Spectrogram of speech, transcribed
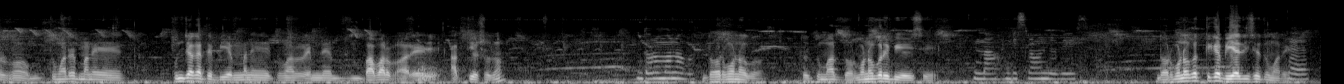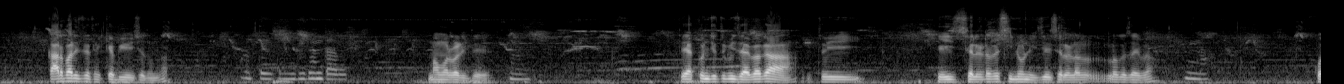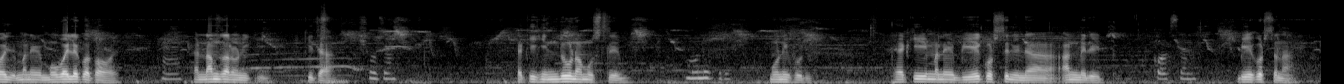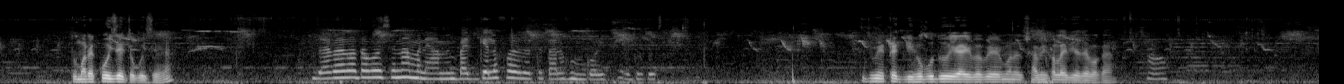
তোমার মানে কোন জায়গাতে বিয়ে মানে তোমার এমনি বাবার আত্মীয় স্বজন? ধর্মনগর। তো তোমার ধর্মনগরে বিয়ে হয়েছে ধর্মনগর থেকে বিয়ে দিছে তোমারে? হ্যাঁ। কার বাড়িতে থেকে বিয়ে হয়েছে তোমরা? মামার বাড়িতে। তো এখন যে তুমি যাইবা গা তুই এই ছেলেটারে চিনোনি যে ছেলেটার লগে যাইবা? কয় মানে মোবাইলে কথা হয়। আর নাম জানো নাকি কিতা হ্যাঁ কি হিন্দু না মুসলিম? মণিপুরি। হ্যাঁ কি মানে বিয়ে করছে নি না। আনমেরিড বিয়ে করছে না? তোমারে কই যাইতো কইছে হ্যাঁ যাবার কথা কইছে না মানে আমি বাইক গেলে পরে যাতে তারা ফোন করি। এটুকু কইছে। তুমি একটা গৃহবধূ এইভাবে মানে স্বামী ফেলাই দিয়ে যাবা কা? হ্যাঁ।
